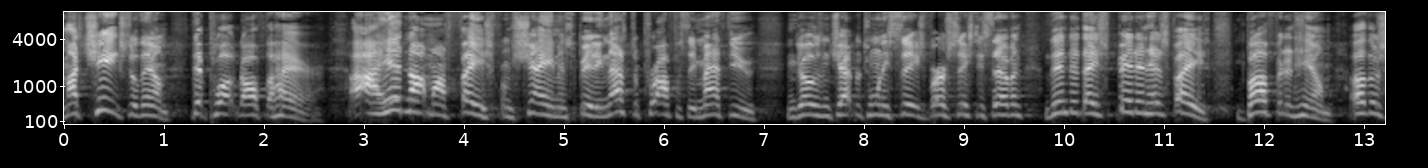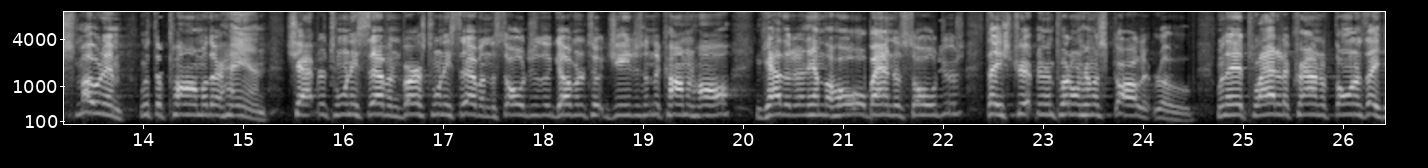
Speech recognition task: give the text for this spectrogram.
my cheeks to them that plucked off the hair. I hid not my face from shame and spitting. That's the prophecy. Matthew goes in chapter 26, verse 67. Then did they spit in his face, buffeted him. Others smote him with the palm of their hand. Chapter 27, verse 27. The soldiers of the governor took Jesus in the common hall, and gathered unto him the whole band of soldiers. They stripped him and put on him a scarlet robe. When they had platted a crown of thorns, they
